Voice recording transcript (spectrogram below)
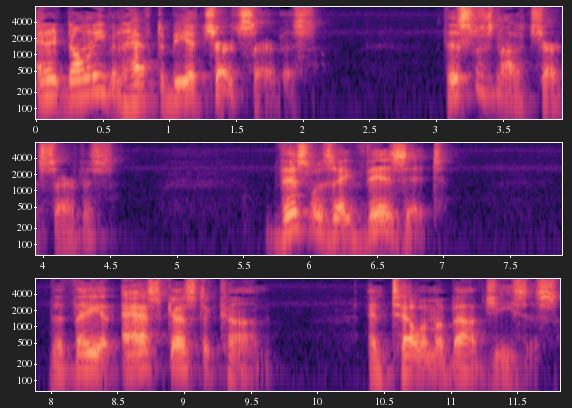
And it don't even have to be a church service. This was not a church service. This was a visit that they had asked us to come and tell them about Jesus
